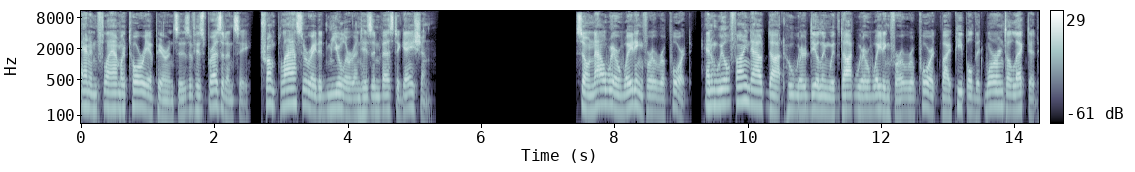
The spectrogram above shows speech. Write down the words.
and inflammatory appearances of his presidency, Trump lacerated Mueller and his investigation so now we're waiting for a report, and we'll find out. Who we're dealing with. We're waiting for a report by people that weren't elected,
